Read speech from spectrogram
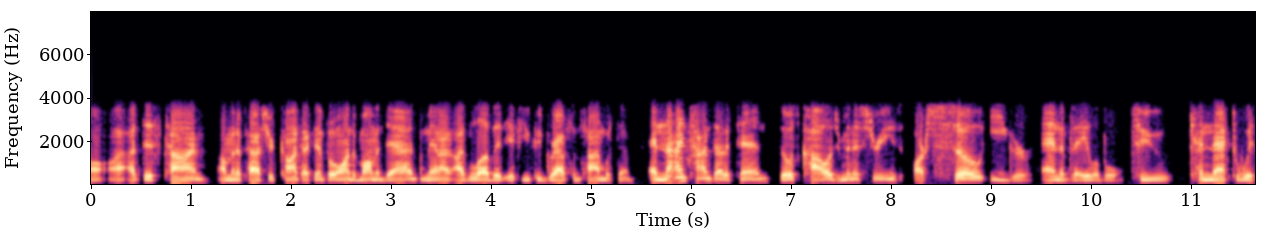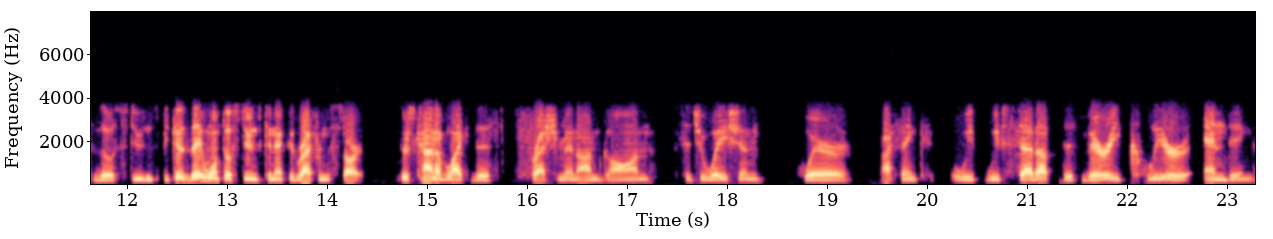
uh, at this time. I'm going to pass your contact info on to mom and dad. Man, I, would love it if you could grab some time with them. And nine times out of 10, those college ministries are so eager and available to connect with those students because they want those students connected right from the start. There's kind of like this freshman I'm gone situation where I think we've we've set up this very clear ending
